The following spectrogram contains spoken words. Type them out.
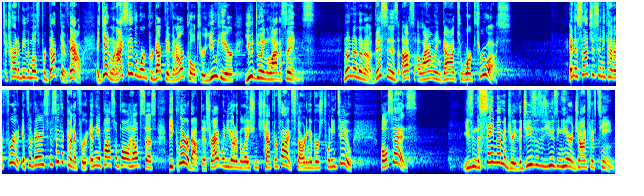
to try to be the most productive. Now, again, when I say the word productive in our culture, you hear you doing a lot of things. No, no, no, no. This is us allowing God to work through us. And it's not just any kind of fruit, it's a very specific kind of fruit. And the Apostle Paul helps us be clear about this, right? When you go to Galatians chapter 5, starting at verse 22, Paul says, using the same imagery that Jesus is using here in John 15,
